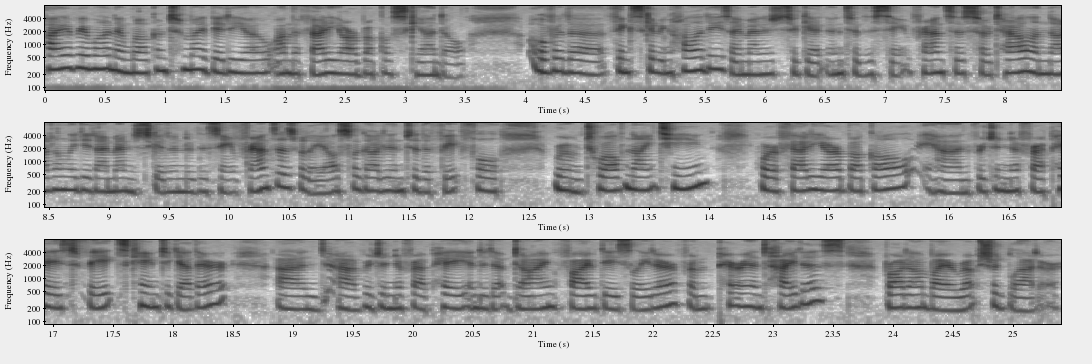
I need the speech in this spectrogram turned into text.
Hi everyone and welcome to my video on the Fatty Arbuckle scandal. Over the Thanksgiving holidays, I managed to get into the St. Francis Hotel, and not only did I manage to get into the St. Francis, but I also got into the fateful room 1219, where Fatty Arbuckle and Virginia Frappe's fates came together, and uh, Virginia Frappe ended up dying five days later from peritonitis brought on by a ruptured bladder.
